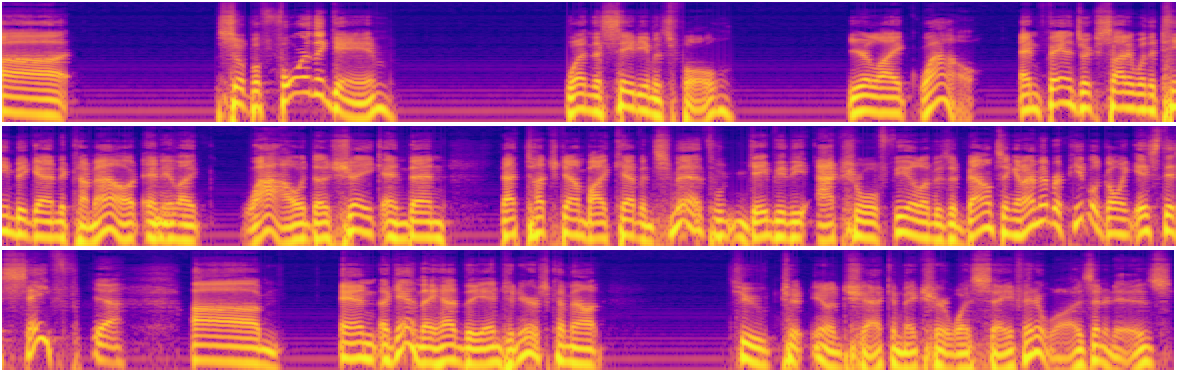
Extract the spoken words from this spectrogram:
Uh, so before the game, when the stadium is full, you're like, wow. And fans are excited when the team began to come out, and you're Mm-hmm. like, wow, it does shake. And then that touchdown by Kevin Smith gave you the actual feel of is it bouncing? And I remember people going, is this safe? Yeah. Um, and again, they had the engineers come out to to you know check and make sure it was safe, and it was, and it is.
